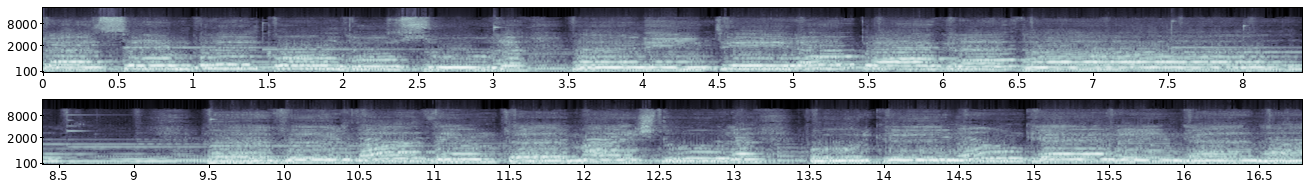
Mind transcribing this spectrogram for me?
entra sempre com doçura a mentira para agradar. A verdade mais dura, porque não quer enganar.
